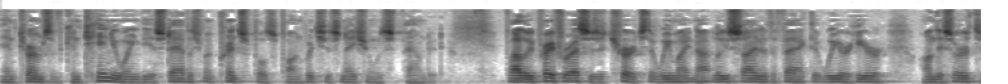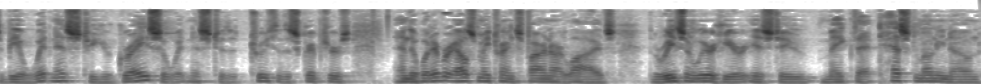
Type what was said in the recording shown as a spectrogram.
in terms of continuing the establishment principles upon which this nation was founded. Father, we pray for us as a church that we might not lose sight of the fact that we are here on this earth to be a witness to your grace, a witness to the truth of the scriptures, and that whatever else may transpire in our lives, the reason we are here is to make that testimony known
